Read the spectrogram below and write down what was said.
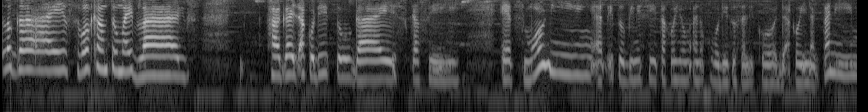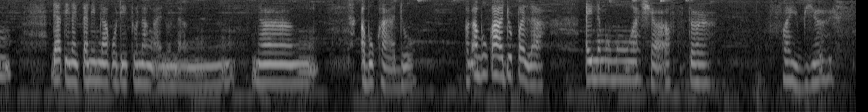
Hello guys! Welcome to my vlogs! Haggard ako dito guys kasi it's morning at ito binisita ko yung ano ko dito sa likod. Ako yung nagtanim. Dati nagtanim na ako dito ng ano ng ng avocado. Ang avocado pala ay namumunga siya after 5 years.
